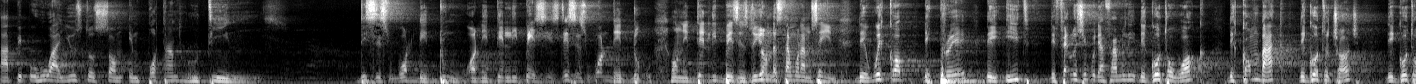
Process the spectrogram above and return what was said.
are people who are used to some important routines. This is what they do on a daily basis. This is what they do on a daily basis. Do you understand what I'm saying? They wake up, they pray, they eat, they fellowship with their family, they go to work, they come back, they go to church, they go to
